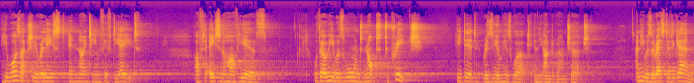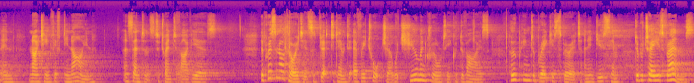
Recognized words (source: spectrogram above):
He was actually released in 1958 after eight and a half years. Although he was warned not to preach, he did resume his work in the underground church. And he was arrested again in 1959 and sentenced to 25 years. The prison authorities subjected him to every torture which human cruelty could devise, hoping to break his spirit and induce him to betray his friends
